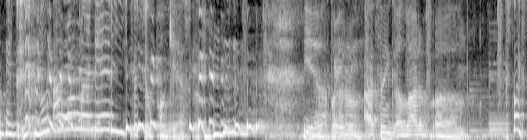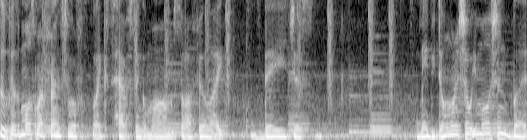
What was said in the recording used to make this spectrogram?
okay. So this is I want my daddy. Shut your punk ass up. yeah, Nah, it's but crazy. I don't. I think a lot of um, it's like still because most of my friends who are like have single moms, so I feel like they just maybe don't want to show emotion, but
